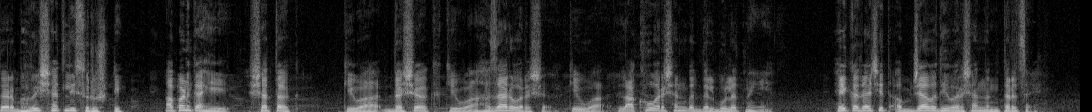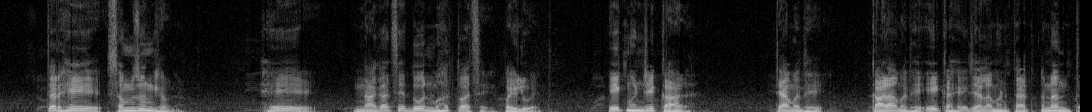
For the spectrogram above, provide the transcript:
तर भविष्यातली सृष्टी. आपण काही शतक किंवा दशक किंवा हजार वर्ष किंवा लाखो वर्षांबद्दल बोलत नाही आहे हे कदाचित अब्जावधी वर्षांनंतरचं आहे. तर हे समजून घेऊन. हे नागाचे दोन महत्त्वाचे पैलू आहेत. एक म्हणजे काळ. त्यामध्ये काळामध्ये एक आहे ज्याला म्हणतात अनंत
